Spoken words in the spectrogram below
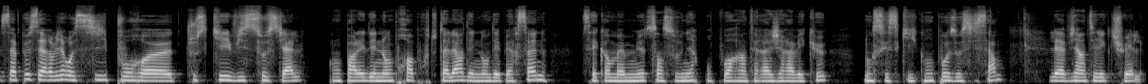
Ça peut servir aussi pour euh, tout ce qui est vie sociale. On parlait des noms propres tout à l'heure, des noms des personnes. C'est quand même mieux de s'en souvenir pour pouvoir interagir avec eux. Donc c'est ce qui compose aussi ça. La vie intellectuelle.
